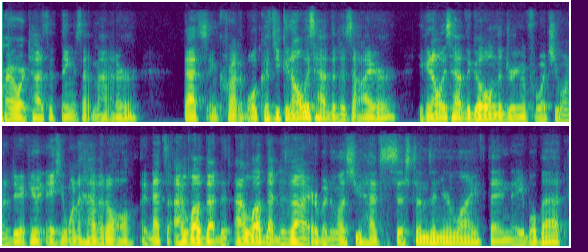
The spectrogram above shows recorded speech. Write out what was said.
prioritize the things that matter. That's incredible because you can always have the desire, you can always have the goal and the dream for what you want to do. If you if you want to have it all, and that's I love that I love that desire. But unless you have systems in your life that enable that,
